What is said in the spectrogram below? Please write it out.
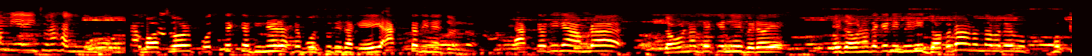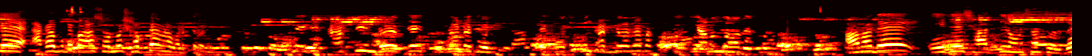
আমি এই চুনাখালী একটা বছর প্রত্যেকটা দিনের একটা প্রস্তুতি থাকে এই একটা দিনের জন্য। একটা দিনে আমরা জগন্নাথ দেখে নিয়ে বেরোই এই জগন্নাথ নিয়ে বেরিয়ে যতটা আনন্দ আমাদের পক্ষে একার পক্ষে করা সম্ভব, সবটাই আমরা করতে পারি। আমাদের এই যে সাত দিন অনুষ্ঠান চলবে,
